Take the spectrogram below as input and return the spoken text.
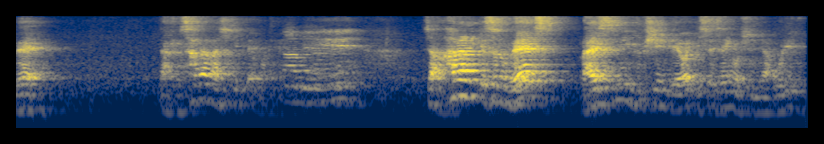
왜? 나를 사랑하시기 때문에. 자, 하나님께서는 왜 말씀이 육신이 되어 이 세상에 오셨냐? 우리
